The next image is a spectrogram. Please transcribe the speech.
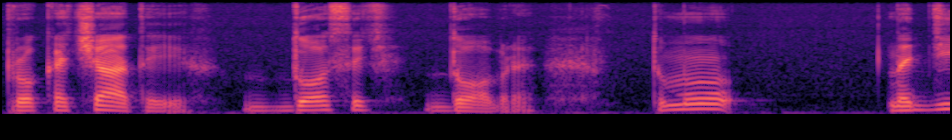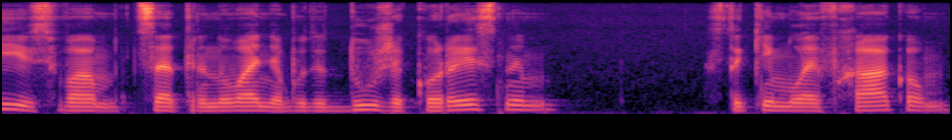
прокачати їх досить добре. Тому, надіюсь, вам це тренування буде дуже корисним з таким лайфхаком.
